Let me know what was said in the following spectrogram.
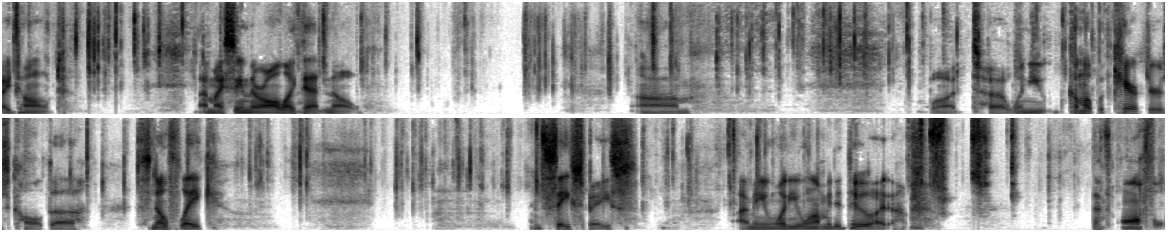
I don't. Am I saying they're all like that? No. Um, but uh, when you come up with characters called uh, Snowflake and Safe Space, I mean, what do you want me to do? I, that's awful.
